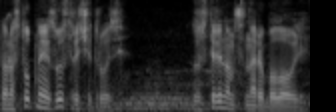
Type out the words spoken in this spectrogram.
До наступної зустрічі, друзі. Зустрінемося на риболовлі.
